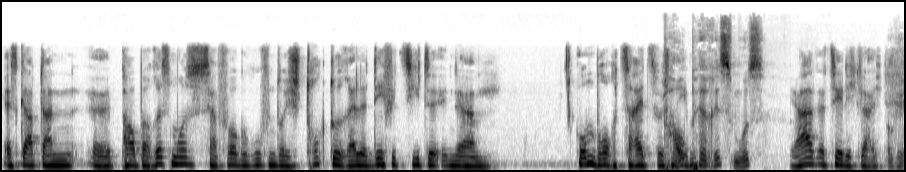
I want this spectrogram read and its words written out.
Es gab dann äh, Pauperismus, hervorgerufen durch strukturelle Defizite in der Umbruchzeit zwischen. Pauperismus? Eben, ja, erzähle ich gleich. Okay.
